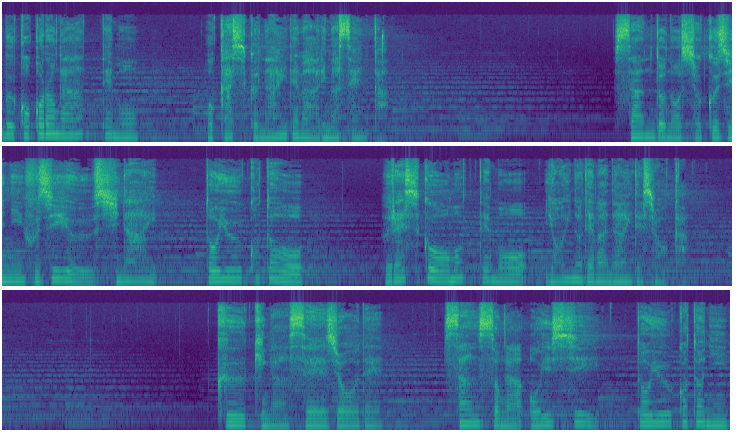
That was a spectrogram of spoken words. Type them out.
ぶ心があってもおかしくないではありませんか。三度の食事に不自由しないということを嬉しく思っても良いのではないでしょうか。空気が正常で酸素がおいしいということに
